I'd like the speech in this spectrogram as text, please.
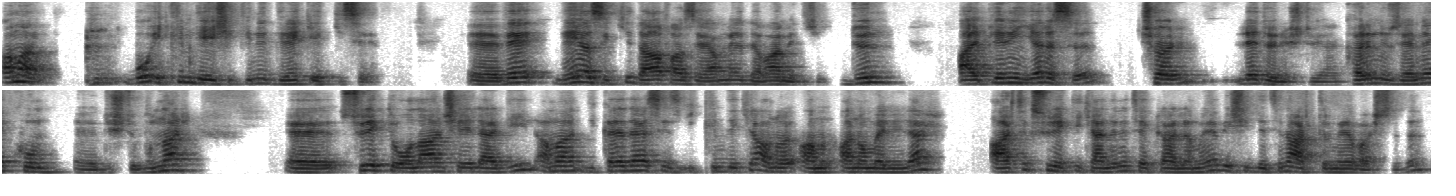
Ama bu iklim değişikliğinin direkt etkisi. E, ve ne yazık ki daha fazla yanmaya devam edecek. Dün Alplerin yarısı çölle dönüştü. Yani karın üzerine kum e, düştü. Bunlar e, sürekli olan şeyler değil ama dikkat ederseniz iklimdeki ano, anomaliler artık sürekli kendini tekrarlamaya ve şiddetini arttırmaya başladı.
